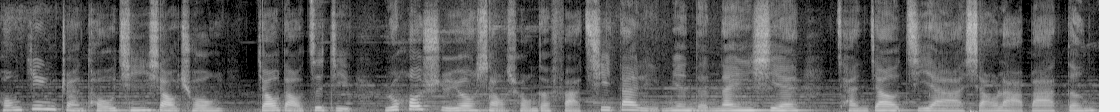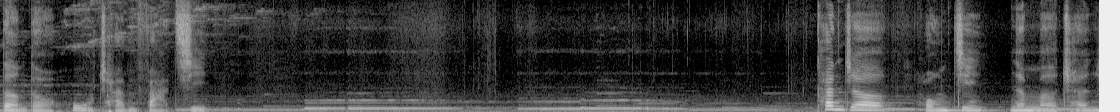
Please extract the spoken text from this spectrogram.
红静转头请小琼教导自己如何使用小琼的法器袋里面的那一些惨叫机啊、小喇叭等等的护产法器。看着红静那么诚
